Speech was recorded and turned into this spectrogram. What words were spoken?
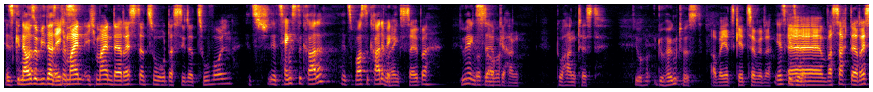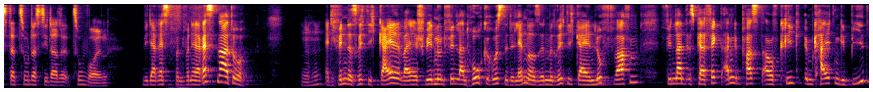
Es ist genauso wie das. ich meine, ich mein, der Rest dazu, dass sie dazu wollen. Jetzt, jetzt hängst du gerade. Jetzt warst du gerade weg. Du hängst selber. Du hängst du selber. Auch gehangen. Du hangtest. Du, du höngtest. Aber jetzt geht's ja wieder. Jetzt geht's äh, wieder. Was sagt der Rest dazu, dass die da dazu wollen? Wie der Rest von, von der Rest-NATO? Mhm. Ja, die finden das richtig geil, weil Schweden und Finnland hochgerüstete Länder sind mit richtig geilen Luftwaffen. Finnland ist perfekt angepasst auf Krieg im kalten Gebiet,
